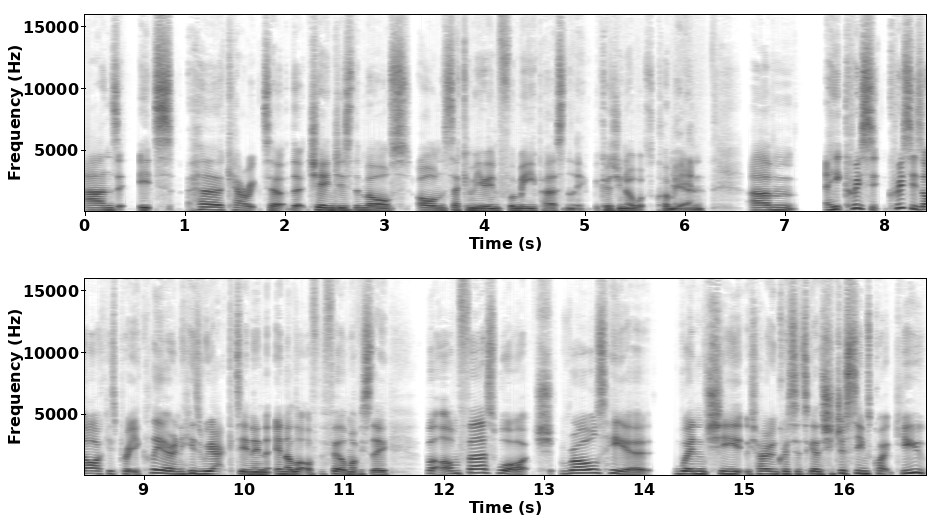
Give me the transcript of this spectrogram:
and it's her character that changes the most on second viewing for me personally because you know what's coming. Um, he Chris Chris's arc is pretty clear, and he's reacting in in a lot of the film, obviously. But on first watch, Rose here when she her and Chris are together, she just seems quite cute.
